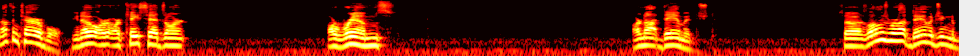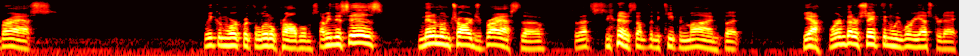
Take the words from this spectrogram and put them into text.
nothing terrible. You know, our, our case heads aren't, our rims are not damaged. So as long as we're not damaging the brass, we can work with the little problems. I mean, this is minimum charge brass, though, so that's you know something to keep in mind. But yeah, we're in better shape than we were yesterday.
